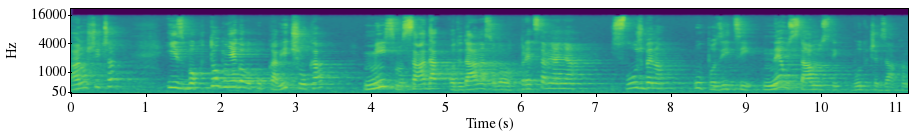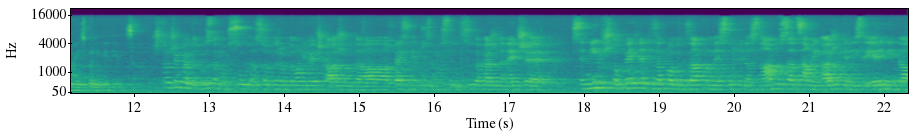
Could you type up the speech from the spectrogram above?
Anušića i zbog tog njegovog kukavičluka mi smo sada od danas, od ovog predstavljanja službeno u poziciji neustavnosti budućeg zakona o izbornim jedinicama. Što očekujete od Ustavnog suda, s obzirom da oni već kažu da predsjednik Ustavnog suda kaže da neće se ni u što petljati, zapravo dok zakon ne stupi na snagu, sad sami kažete, niste jedini, da,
